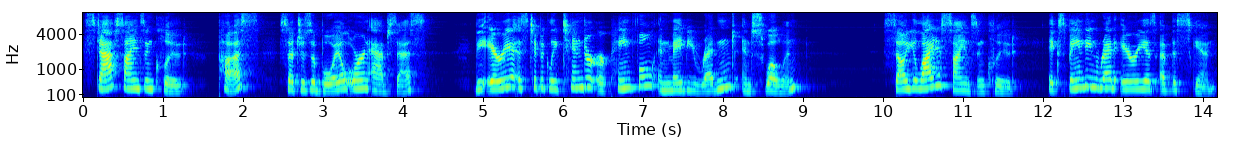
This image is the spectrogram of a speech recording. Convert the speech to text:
Staph signs include pus, such as a boil or an abscess. The area is typically tender or painful and may be reddened and swollen. Cellulitis signs include expanding red areas of the skin,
